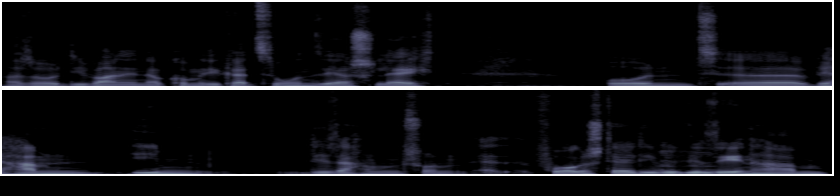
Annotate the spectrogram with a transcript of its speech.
Also die waren in der Kommunikation sehr schlecht und äh, wir haben ihm die Sachen schon äh, vorgestellt, die wir Mhm. gesehen haben,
